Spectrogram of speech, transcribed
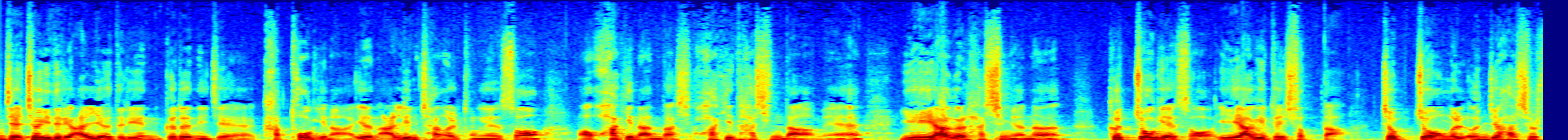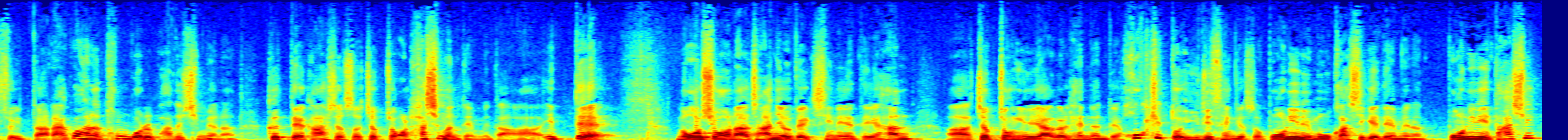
이제 저희들이 알려드린 그런 이제 카톡이나 이런 알림창을 통해서 어, 확인한다, 확인하신 다음에 예약을 하시면은 그쪽에서 예약이 되셨다. 접종을 언제 하실 수 있다라고 하는 통보를 받으시면은 그때 가셔서 접종을 하시면 됩니다. 이때 노쇼나 자녀 백신에 대한 아, 접종 예약을 했는데 혹시 또 일이 생겨서 본인이 못 가시게 되면 본인이 다시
